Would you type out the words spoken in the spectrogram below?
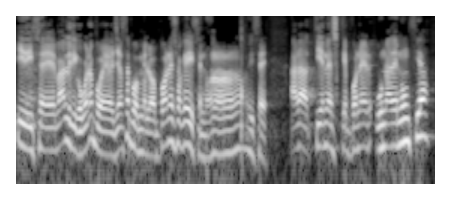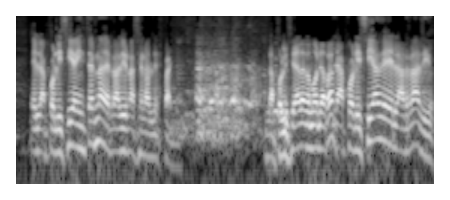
y dice, vale, digo, bueno, pues ya está, pues me lo pones o qué. Dice, no, no, no, no. Dice, ahora tienes que poner una denuncia en la Policía Interna de Radio Nacional de España. ¿La policía de la memoria RAM? La policía de la radio.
